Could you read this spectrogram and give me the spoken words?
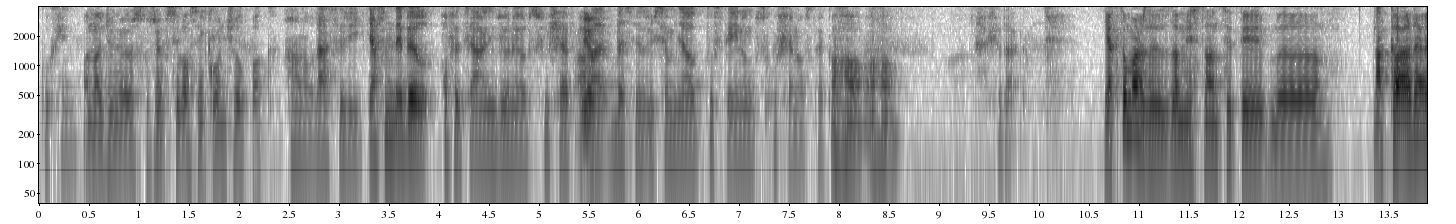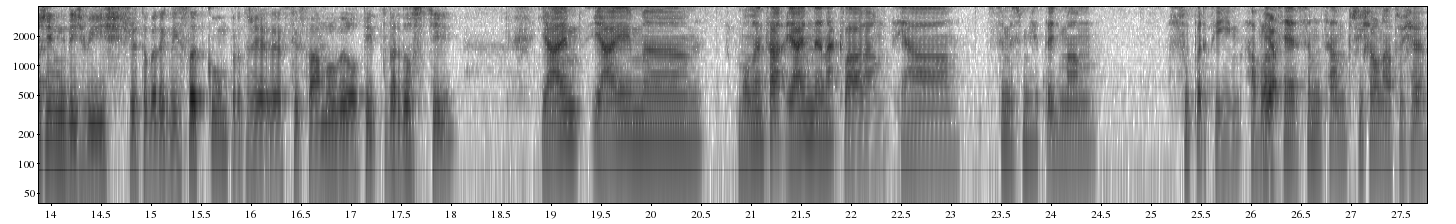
kuchyň. A na junior šéf si vlastně končil pak. Ano, dá se říct. Já jsem nebyl oficiální junior Jo. ale ve už jsem měl tu stejnou zkušenost. Jako. Aha, aha. Takže tak. Jak to máš zaměstnanci? Ty uh, nakládáš jim, když víš, že to vede k výsledkům? Protože, jak jsi sám mluvil o ty tvrdosti. Já jim, já jim eh, momentálně, já jim nenakládám. Já si myslím, že teď mám super tým a vlastně jsem sám přišel na to, že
